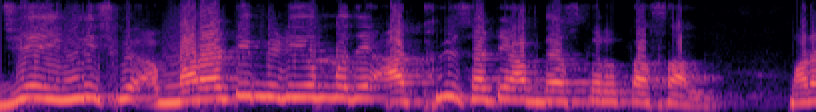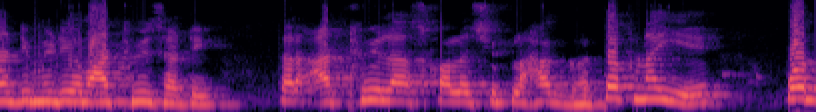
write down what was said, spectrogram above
जे इंग्लिश मराठी मीडियममध्ये आठवीसाठी अभ्यास करत असाल मराठी मीडियम आठवीसाठी तर आठवीला स्कॉलरशिपला हा घटक नाहीये पण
